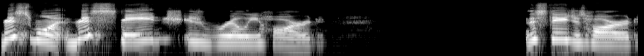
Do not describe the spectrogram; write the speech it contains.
This one, this stage is really hard. This stage is hard.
